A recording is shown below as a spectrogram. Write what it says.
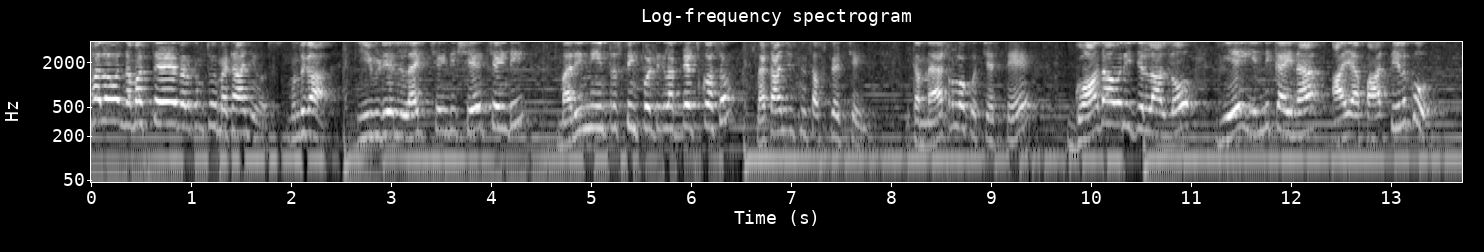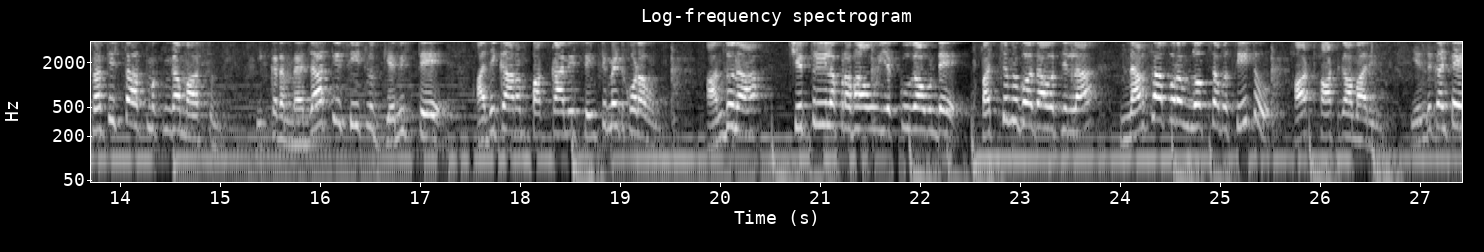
హలో నమస్తే వెల్కమ్ టు మెటా న్యూస్. ముందుగా ఈ వీడియోని లైక్ చేయండి షేర్ చేయండి. మరిన్ని ఇంట్రెస్టింగ్ పొలిటికల్ అప్డేట్స్ కోసం మెటా న్యూస్ని సబ్స్క్రైబ్ చేయండి. ఇక మ్యాటర్లోకి వచ్చేస్తే గోదావరి జిల్లాల్లో ఏ ఎన్నికైనా ఆయా పార్టీలకు ప్రతిష్టాత్మకంగా మారుతుంది. ఇక్కడ మెజార్టీ సీట్లు గెలిస్తే అధికారం పక్కానే సెంటిమెంట్ కూడా ఉంది. అందున క్షత్రియుల ప్రభావం ఎక్కువగా ఉండే పశ్చిమ గోదావరి జిల్లా నరసాపురం లోక్సభ సీటు హాట్ హాట్గా మారింది. ఎందుకంటే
